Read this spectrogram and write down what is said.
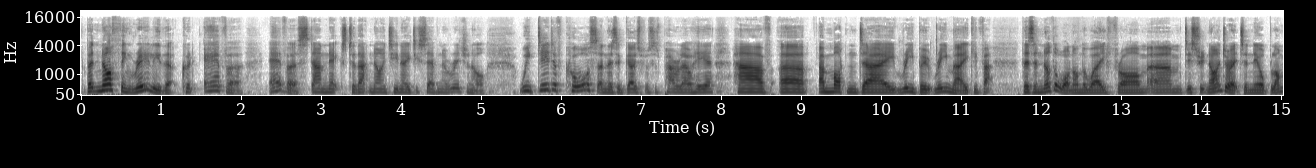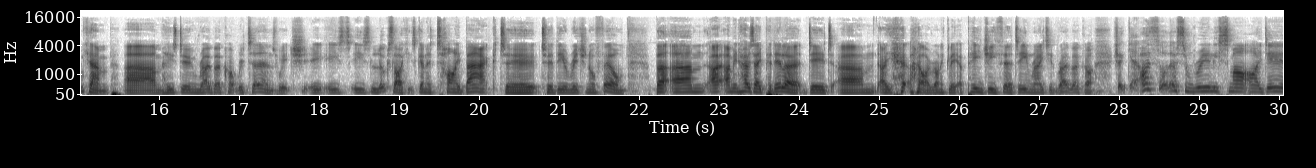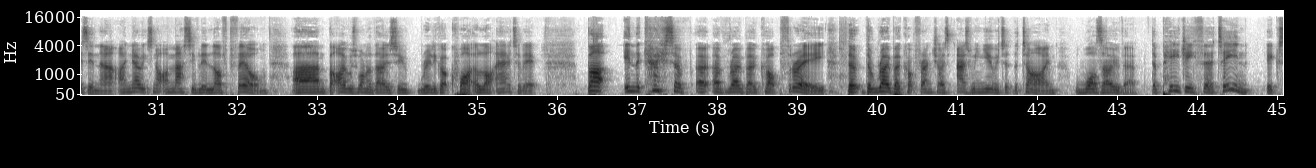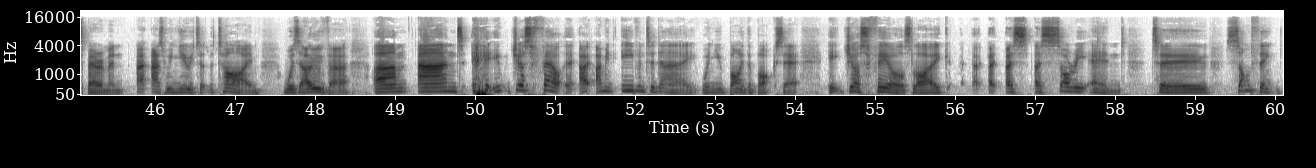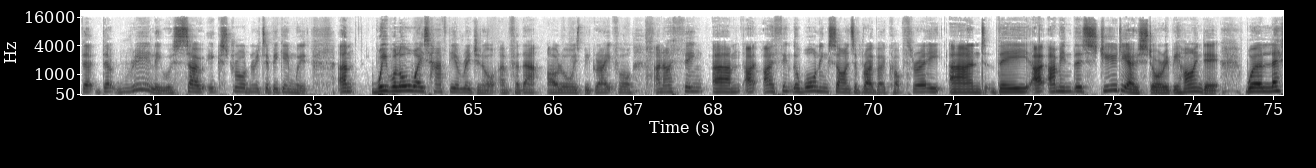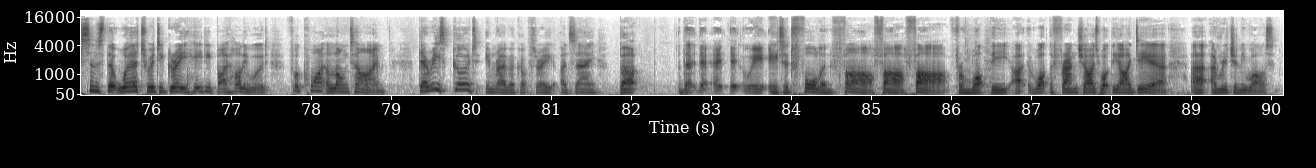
but nothing really that could ever ever stand next to that 1987 original. We did, of course, and there's a Ghostbusters parallel here, have uh, a modern day reboot remake. In fact, there's another one on the way from um, District 9 director Neil Blomkamp, um, who's doing Robocop Returns, which he's, he's looks like it's going to tie back to, to the original film. But um, I, I, mean, Jose Padilha did, um, ironically, a PG 13 rated Robocop. I thought there were some really smart ideas in that. I know it's not a massively loved film, um, but I was one of those who really got quite a lot out of it. But in the case of, uh, of RoboCop 3, the, the RoboCop franchise, as we knew it at the time, was over. The PG 13 experiment, as we knew it at the time, was over. Um, and it just felt, I, I, mean, even today, when you buy the box set, it just feels like a, a, a sorry end to something that, that really was so extraordinary to begin with. Um, we will always have the original, and for that I'll always be grateful. And I think um, I, I, think the warning signs of RoboCop three and the I, I, mean the studio story behind it were lessons that were to a degree heeded by Hollywood for quite a long time. There is good in RoboCop three, I'd say, but that it, it, had fallen far, far, far from what the uh, what the franchise, what the idea uh, originally was.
